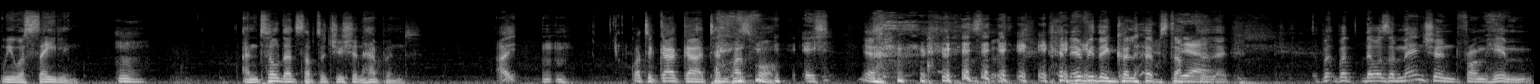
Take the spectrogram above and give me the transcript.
we were sailing mm. until that substitution happened. I. Got to Kaka, 10 past 4. Yeah. So- and everything collapsed after Yeah. that. But but there was a mention from him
